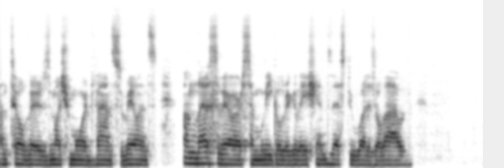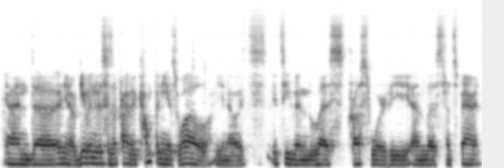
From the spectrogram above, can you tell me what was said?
until there's much more advanced surveillance, unless there are some legal regulations as to what is allowed. And uh, you know given this is a private company as well you know it's it's even less trustworthy and less transparent.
